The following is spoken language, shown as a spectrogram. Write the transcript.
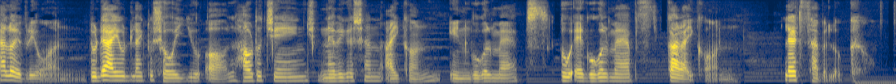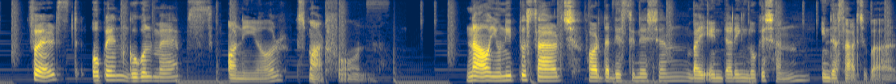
Hello everyone, today I would like to show you all how to change navigation icon in Google Maps to a Google Maps car icon. Let's have a look. First, open Google Maps on your smartphone. Now you need to search for the destination by entering location in the search bar.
